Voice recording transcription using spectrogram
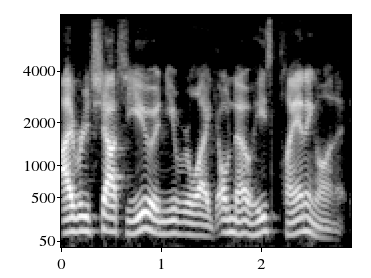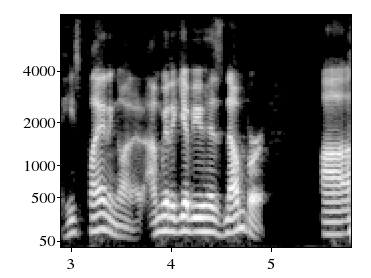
I reached out to you and you were like, oh no, he's planning on it. He's planning on it. I'm going to give you his number. Uh,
